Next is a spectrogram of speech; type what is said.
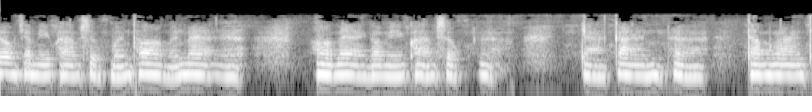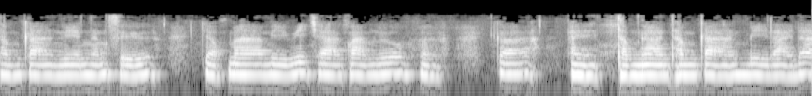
ลูกจะมีความสุขเหมือนพ่อเหมือนแม่นะพ่อแม่ก็มีความสุขจากการทำงานทำการเรียนหนังสือ จบมามีวิชาความรู้ก็ไปทำงานทำการมีรายได้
